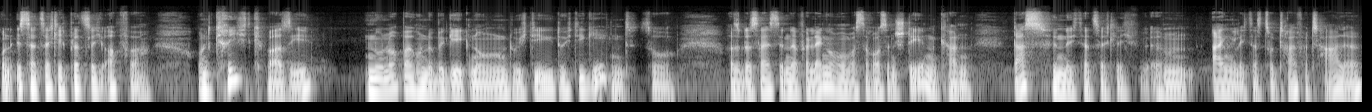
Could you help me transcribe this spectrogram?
und ist tatsächlich plötzlich Opfer und kriecht quasi nur noch bei Hundebegegnungen durch die, durch die Gegend. So. Also das heißt, in der Verlängerung, was daraus entstehen kann, das finde ich tatsächlich ähm, eigentlich das total Fatale,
